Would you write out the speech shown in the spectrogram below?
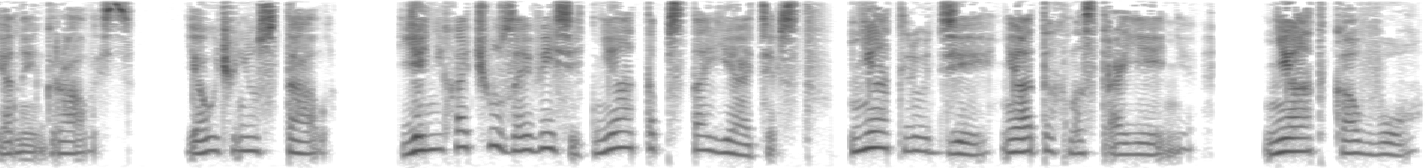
я наигралась, я очень устала. Я не хочу зависеть ни от обстоятельств, ни от людей, ни от их настроения, ни от кого.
